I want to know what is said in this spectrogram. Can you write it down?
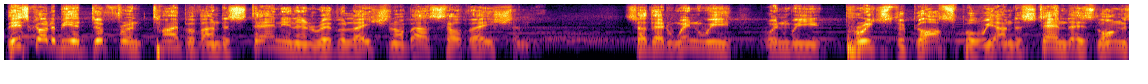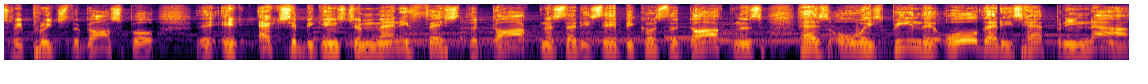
There's got to be a different type of understanding and revelation of our salvation so that when we when we preach the gospel we understand that as long as we preach the gospel it actually begins to manifest the darkness that is there because the darkness has always been there. All that is happening now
